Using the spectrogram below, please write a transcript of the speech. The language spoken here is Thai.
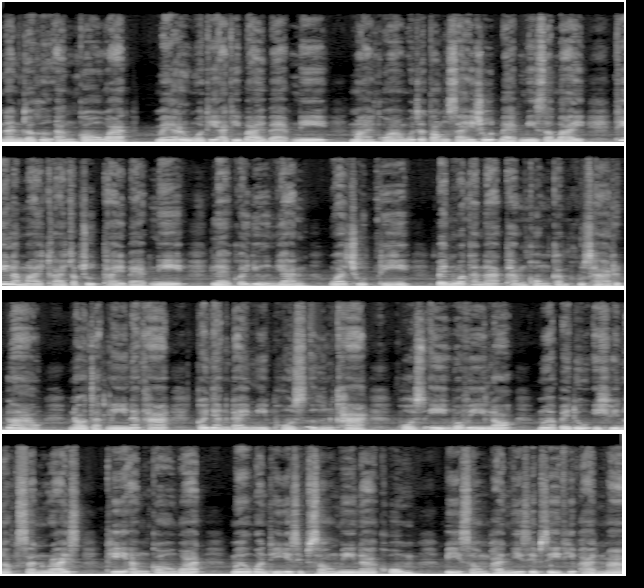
นั่นก็คืออังกอร์วัด ไม่รู้ว่าที่อธิบายแบบนี้ หมายความว่าจะต้องใส่ชุดแบบมีสบายที่ละไมคล้ายกับชุดไทยแบบนี้ แล้วก็ยืนยันว่าชุดนี้ เป็นวัฒนธรรมของกัมพูชาหรือเปล่า นอกจากนี้นะคะ ก็ยังได้มีโพสต์อื่นค่ะ โพสต์อีกว่าวีล็อก เมื่อไปดู Equinox Sunrise ที่อังกอร์วัด เมื่อวันที่ 22 มีนาคม ปี 2024 ที่ผ่านมา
